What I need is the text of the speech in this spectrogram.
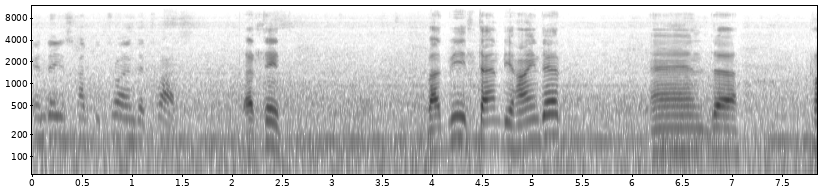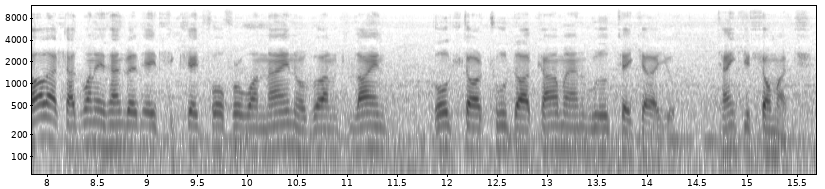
and they just have to throw in the trash. That's it. But we stand behind it and uh, call us at 1 800 868 4419 or go online goldstartool.com and we'll take care of you. Thank you so much.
